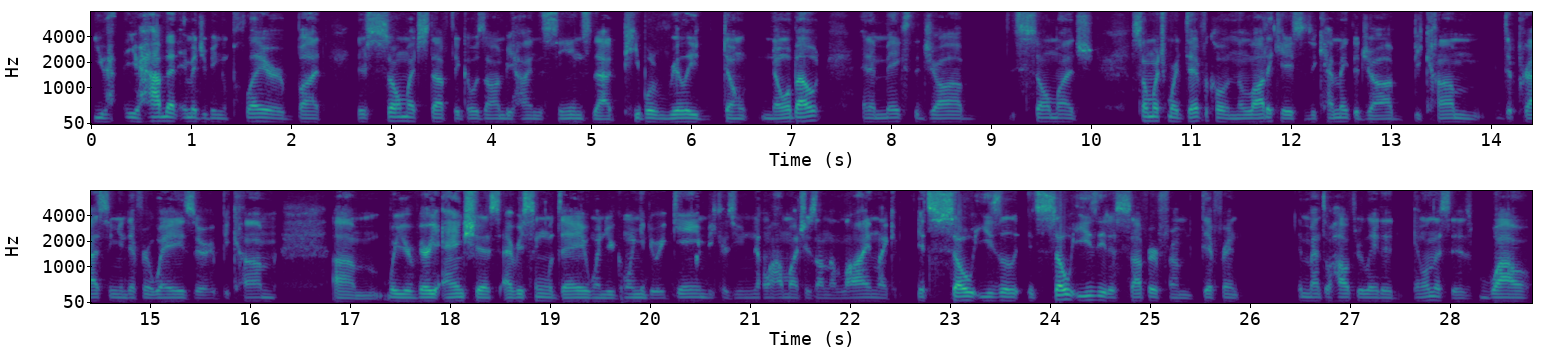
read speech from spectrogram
you you have that image of being a player but there's so much stuff that goes on behind the scenes that people really don't know about and it makes the job so much so much more difficult. In a lot of cases it can make the job become depressing in different ways or become um, where you're very anxious every single day when you're going into a game because you know how much is on the line. Like it's so easy it's so easy to suffer from different mental health related illnesses while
